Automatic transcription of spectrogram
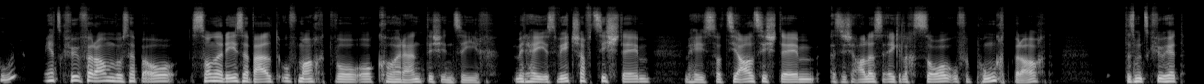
cool? Ich habe das Gefühl, vor allem, weil es eben auch so eine riesige Welt aufmacht, die auch kohärent ist in sich. Wir haben ein Wirtschaftssystem, wir haben ein Sozialsystem, es ist alles eigentlich so auf den Punkt gebracht, dass man das Gefühl hat,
